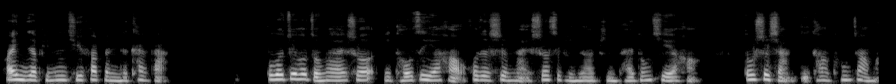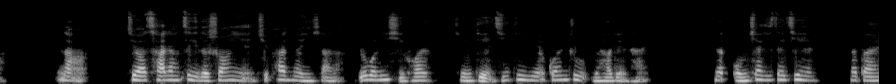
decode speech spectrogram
欢迎你在评论区发表你的看法。不过最后总的来说，你投资也好，或者是买奢侈品的品牌东西也好，都是想抵抗通胀嘛，那就要擦亮自己的双眼去判断一下了。如果你喜欢，请点击订阅关注美好电台。那我们下期再见，拜拜。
